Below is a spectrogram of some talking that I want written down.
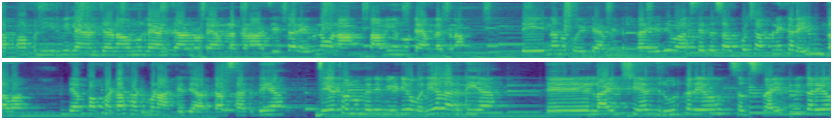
ਆਪਾਂ ਪਨੀਰ ਵੀ ਲੈਣ ਜਾਣਾ, ਉਹਨੂੰ ਲੈਣ ਜਾਣ ਨੂੰ ਟਾਈਮ ਲੱਗਣਾ, ਜੇ ਘਰੇ ਬਣਾਉਣਾ, ਤਾਂ ਵੀ ਉਹਨੂੰ ਟਾਈਮ ਲੱਗਣਾ। ਤੇ ਇਹਨਾਂ ਨੂੰ ਕੋਈ ਟਾਈਮ ਨਹੀਂ ਲੱਗਦਾ ਇਹਦੇ ਵਾਸਤੇ ਤਾਂ ਸਭ ਕੁਝ ਆਪਣੇ ਘਰੇ ਹੀ ਹੁੰਦਾ ਵਾ। ਤੇ ਆਪਾਂ ਫਟਾਫਟ ਬਣਾ ਕੇ ਤਿਆਰ ਕਰ ਸਕਦੇ ਆ ਜੇ ਤੁਹਾਨੂੰ ਮੇਰੀ ਵੀਡੀਓ ਵਧੀਆ ਲੱਗਦੀ ਆ, ਤੇ ਲਾਈਕ ਸ਼ੇਅਰ ਜ਼ਰੂਰ ਕਰਿਓ ਸਬਸਕ੍ਰਾਈਬ ਵੀ ਕਰਿਓ।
